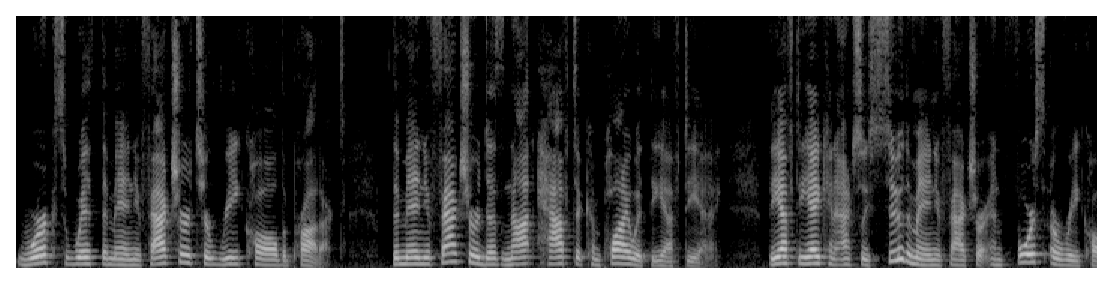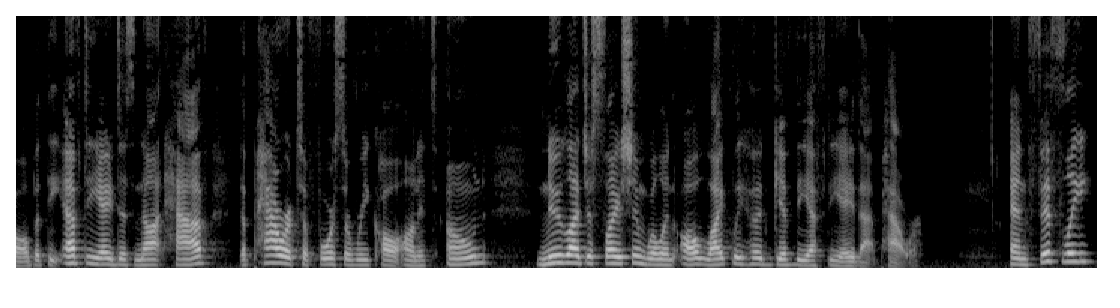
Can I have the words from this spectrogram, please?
works with the manufacturer to recall the product. The manufacturer does not have to comply with the FDA. The FDA can actually sue the manufacturer and force a recall, but the FDA does not have the power to force a recall on its own. New legislation will, in all likelihood, give the FDA that power. And fifthly,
